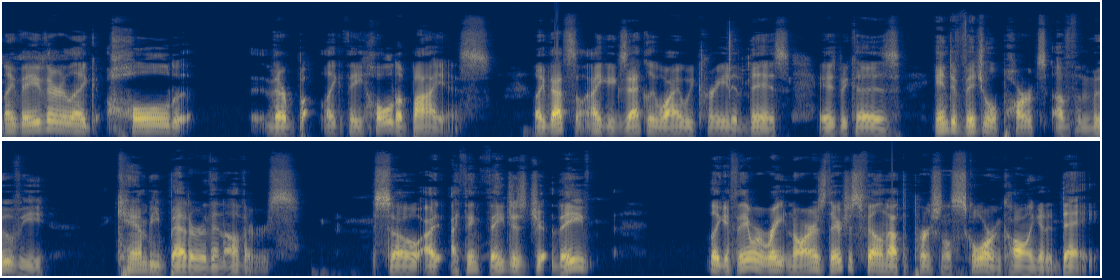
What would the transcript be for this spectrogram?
Like they either like hold their like they hold a bias. Like that's like exactly why we created this is because individual parts of the movie can be better than others. So I I think they just they like if they were rating ours, they're just filling out the personal score and calling it a day.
